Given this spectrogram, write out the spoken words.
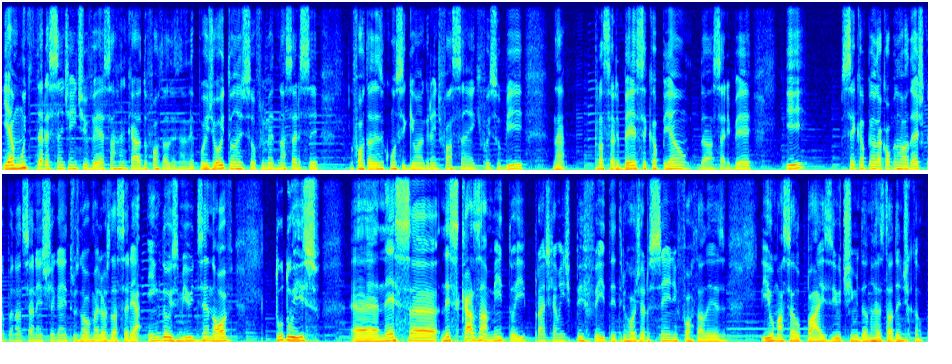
e é muito interessante a gente ver essa arrancada do Fortaleza, né? depois de oito anos de sofrimento na Série C, o Fortaleza conseguiu uma grande façanha que foi subir né, para a Série B, ser campeão da Série B e ser campeão da Copa do Nordeste, Campeonato Cearense chegar entre os nove melhores da Série A em 2019. Tudo isso é, nessa, nesse casamento aí praticamente perfeito entre Rogério Ceni, Fortaleza e o Marcelo Paes e o time dando resultado dentro de campo.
